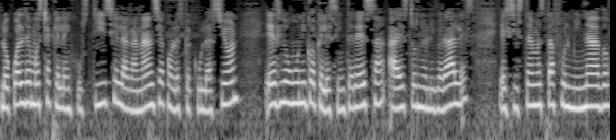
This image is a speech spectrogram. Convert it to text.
lo cual demuestra que la injusticia y la ganancia con la especulación es lo único que les interesa a estos neoliberales. El sistema está fulminado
